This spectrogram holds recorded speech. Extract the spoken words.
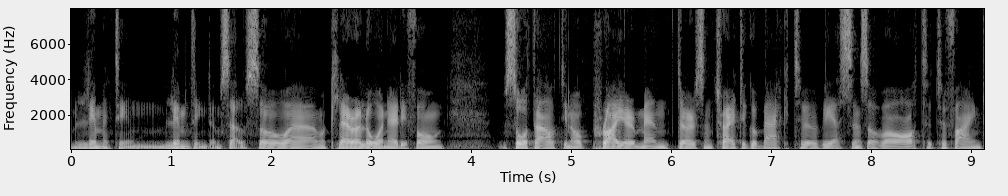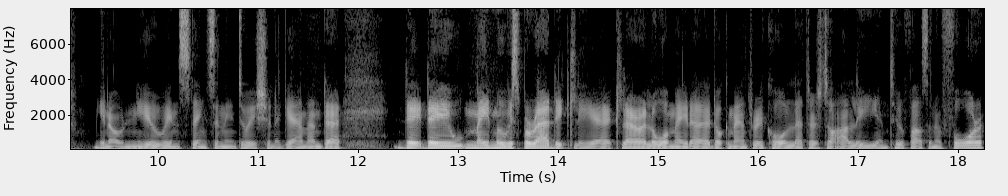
limiting limiting themselves. So um, Clara Law and Eddie Fong sought out you know prior mentors and tried to go back to the essence of art to find you know new instincts and intuition again and uh, they they made movies sporadically uh, clara law made a documentary called letters to ali in 2004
